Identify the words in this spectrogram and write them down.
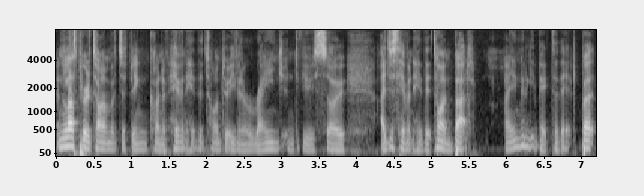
in the last period of time, I've just been kind of haven't had the time to even arrange interviews, so I just haven't had that time. But I am going to get back to that. But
